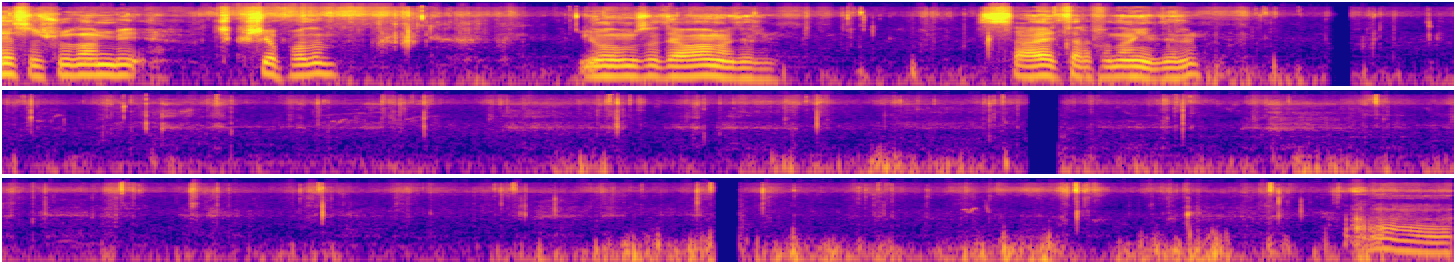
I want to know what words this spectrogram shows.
Neyse şuradan bir çıkış yapalım. Yolumuza devam edelim. Sahil tarafından gidelim. Aa,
